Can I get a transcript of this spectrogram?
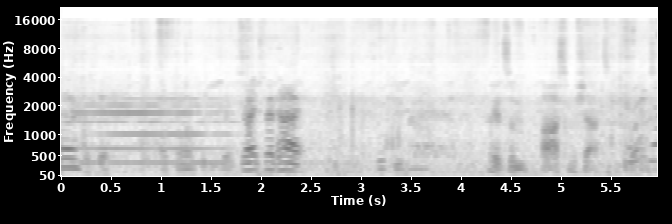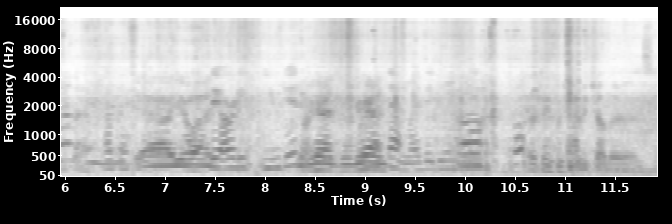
Okay. I can only put you there. Right foot high. I had some awesome shots. Okay. Yeah, Johan. They already, you did? Move Or your hands, move your what them? Are they doing Oh. anything? I think we should have each other. And so.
